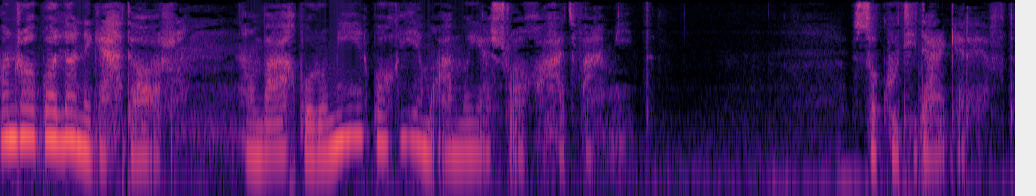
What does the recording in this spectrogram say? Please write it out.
آن را بالا نگهدار آن وقت برومیر باقی معمایش را خواهد فهمید. سکوتی در گرفت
